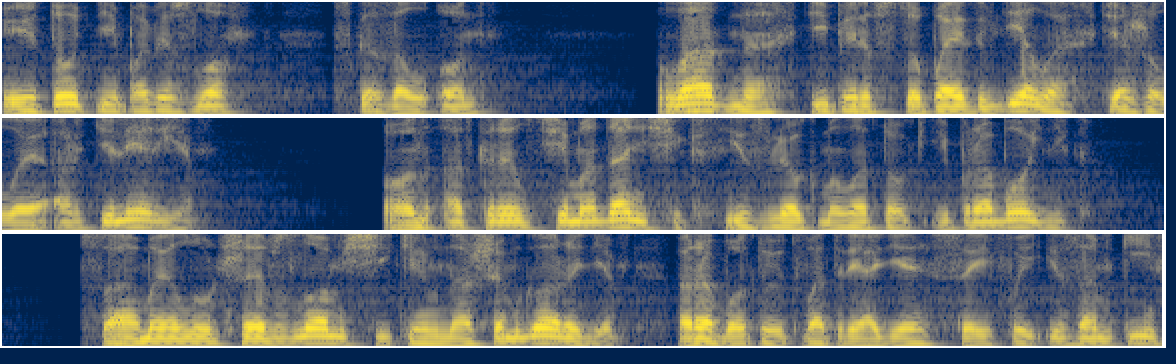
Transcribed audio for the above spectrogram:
«И тут не повезло», — сказал он. «Ладно, теперь вступает в дело тяжелая артиллерия». Он открыл чемоданчик, извлек молоток и пробойник. «Самые лучшие взломщики в нашем городе работают в отряде сейфы и замки»,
